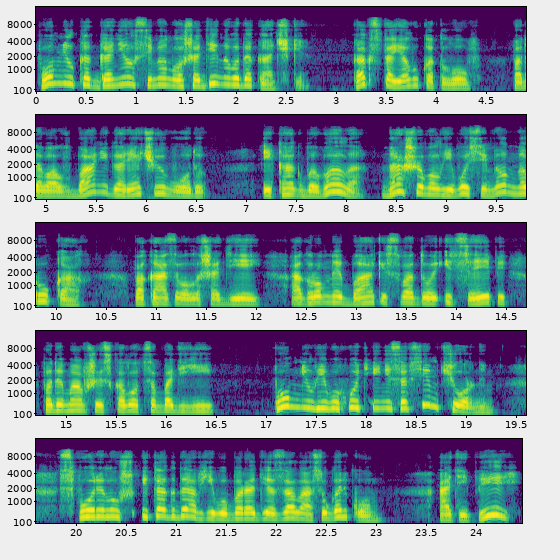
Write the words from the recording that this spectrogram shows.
Помнил, как гонял Семен лошадей на водокачке, как стоял у котлов, подавал в бане горячую воду, и, как бывало, нашивал его Семен на руках, показывал лошадей, огромные баки с водой и цепи, подымавшие с колодца бадьи. Помнил его хоть и не совсем черным, спорил уж и тогда в его бороде зола с угольком, а теперь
